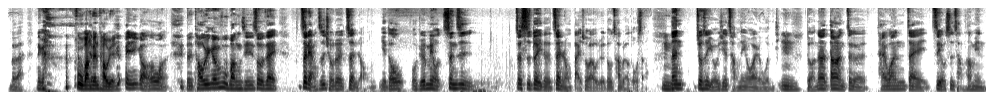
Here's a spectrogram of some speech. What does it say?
不不那个富邦跟桃园，被你搞都忘了。对，桃园跟富邦其实说实在这两支球队的阵容也都，我觉得没有，甚至这四队的阵容摆出来，我觉得都差不了多少。嗯，但就是有一些场内外的问题，嗯对吧、那当然，这个台湾在自由市场上面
